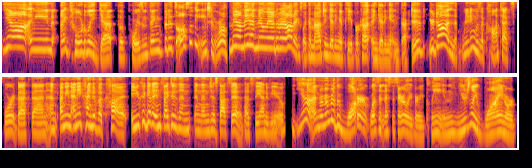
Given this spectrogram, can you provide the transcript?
Yeah, I mean, I totally get the poison thing, but it's also the ancient world. Man, they had no antibiotics. Like, imagine getting a paper cut and getting it infected. You're done. Reading was a contact sport back then. And I mean, any kind of a cut, you could get it infected and, and then just that's it. That's the end of you. Yeah. And remember, the water wasn't necessarily very clean. Usually, wine or,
